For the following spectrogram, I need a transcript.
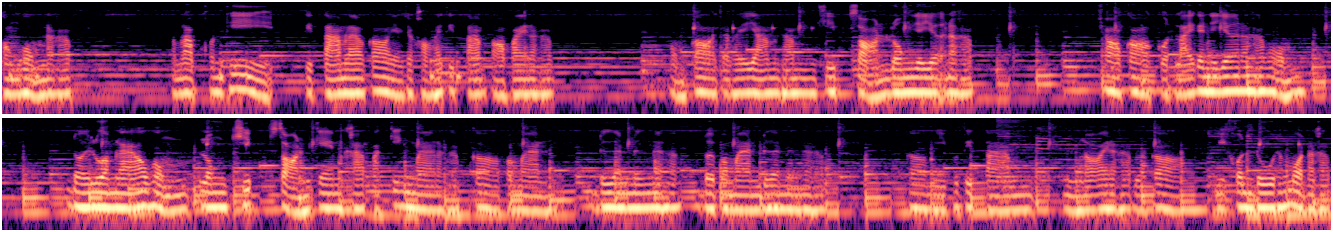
ของผมนะครับ สำหรับคนที่ติดตามแล้วก็อยากจะขอให้ติดตามต่อไปนะครับ ผมก็จะพยายามทำคลิปสอนลงเยอะๆนะครับ ชอบก็กดไลค์กันเยอะๆนะครับผม โดยรวมแล้วผมลงคลิปสอนเกมคาปักกิ้งมานะครับ ก็ประมาณเดือนหนึงนะครับ โดยประมาณเดือนหนึงนะครับ ก็มีผู้ติดตาม 100 นะครับ แล้วก็มีคนดูทั้งหมดนะครับ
